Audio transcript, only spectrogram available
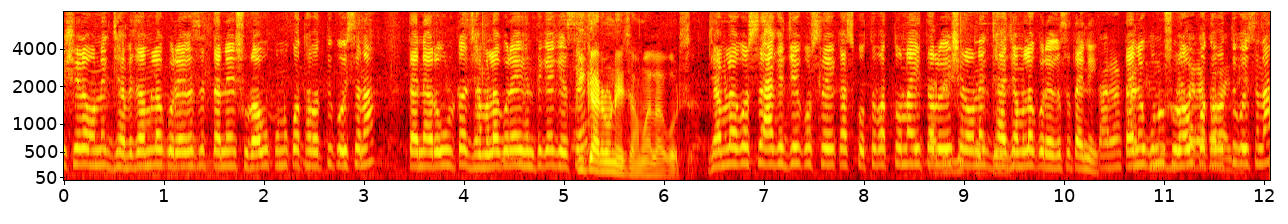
এসে অনেক ঝামে ঝামেলা করে গেছে তানে সুরাও কোনো কথাবার্তা কইছে না তাই আরও উল্টা ঝামেলা করে এখান থেকে গেছে। কি কারণে ঝামেলা করছে? ঝামেলা করছে আগে যে করছে কাজ করতে পারতো না তাহলে এসে অনেক ঝা ঝামেলা করে গেছে তাই তাই কোনো সুরাও কথাবার্তা কইছে না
